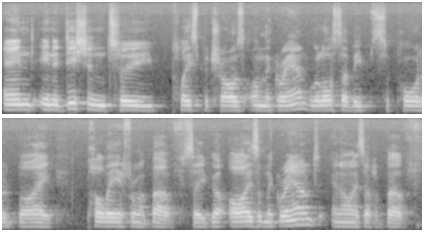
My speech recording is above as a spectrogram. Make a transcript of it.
And in addition to police patrols on the ground, we'll also be supported by Polair from above. So you've got eyes on the ground and eyes up above.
